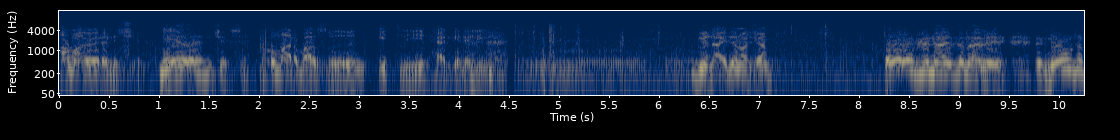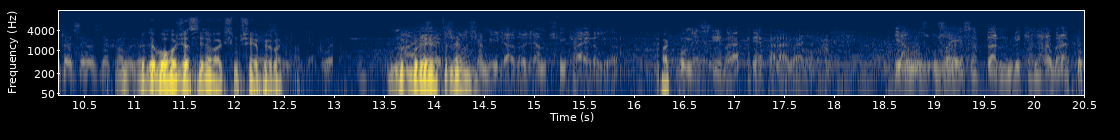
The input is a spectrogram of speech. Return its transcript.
Ama öğreneceğim. Neyi öğreneceksin? Kumarbazlığı, itliği, hergeleliği. Günaydın hocam. Oo günaydın Ali. E, Ne oldu saçına Bir, sakalına? bir de bu hocasıyla bak şimdi şey yapıyor bak. Hocam. dur burayı hatırlayamam. çalışamayacağız hocam çünkü ayrılıyorum. Bak. Bu mesleği bırakmaya karar verdim. Yalnız uzay hesaplarını bir kenara bırakıp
